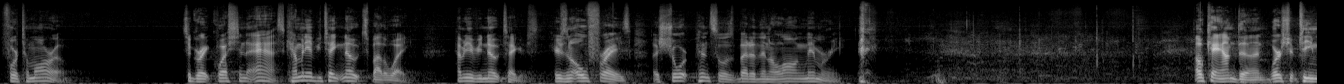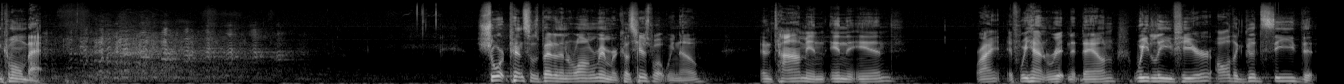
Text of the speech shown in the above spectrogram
for tomorrow? It's a great question to ask. How many of you take notes, by the way? How many of you note takers? Here's an old phrase a short pencil is better than a long memory. okay, I'm done. Worship team, come on back. Short pencil is better than a long memory because here's what we know. In time, in, in the end, right? If we hadn't written it down, we leave here, all the good seed that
